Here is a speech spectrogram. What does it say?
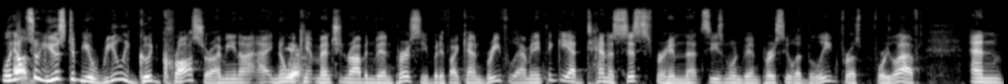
Well, he um, also used to be a really good crosser. I mean, I, I know we can't mention Robin Van Persie, but if I can briefly, I mean, I think he had 10 assists for him that season when Van Persie led the league for us before he left. And,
